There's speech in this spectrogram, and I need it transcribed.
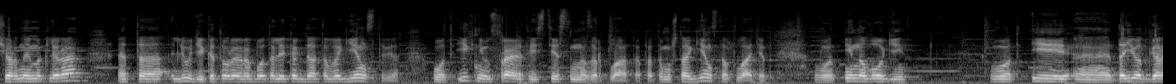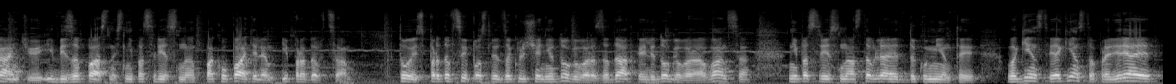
Черные маклера – это люди, которые работали когда-то в агентстве. Вот, их не устраивает, естественно, зарплата, потому что агентство платит вот, и налоги, вот, и э, дает гарантию и безопасность непосредственно покупателям и продавцам. То есть продавцы после заключения договора, задатка или договора аванса непосредственно оставляют документы в агентстве, агентство проверяет,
